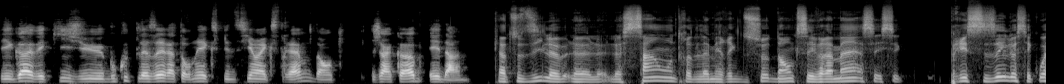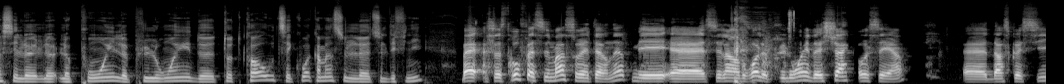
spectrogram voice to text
des gars avec qui j'ai eu beaucoup de plaisir à tourner Expédition Extrême, donc Jacob et Dan. Quand tu dis le, centre de l'Amérique du Sud, donc c'est vraiment, c'est précisé, là, c'est quoi? C'est le, point le plus loin de toute côte? C'est quoi? Comment tu le, tu le définis? Ben, ça se trouve facilement sur Internet, mais euh, c'est l'endroit le plus loin de chaque océan. Euh, dans ce cas-ci,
